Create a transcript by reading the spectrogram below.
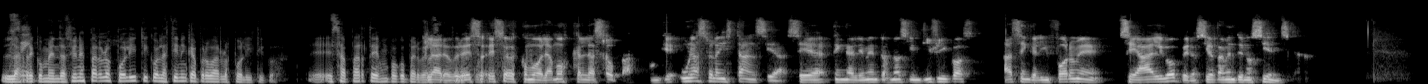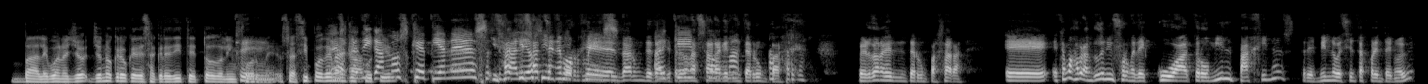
las sí. recomendaciones para los políticos las tienen que aprobar los políticos. E, esa parte es un poco perversa. Claro, pero eso, eso es como la mosca en la sopa. Aunque una sola instancia sea, tenga elementos no científicos, hacen que el informe sea algo, pero ciertamente no ciencia. Vale, bueno, yo, yo no creo que desacredite todo el informe. Sí. O sea, sí podemos. Es que discutir... digamos que tienes quizá, varios quizás tenemos informes. que dar un detalle. Perdona, Sara, que te interrumpa. Ah, perdón. Perdona que te interrumpa, Sara. Eh, estamos hablando de un informe de 4.000 páginas, 3.949,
